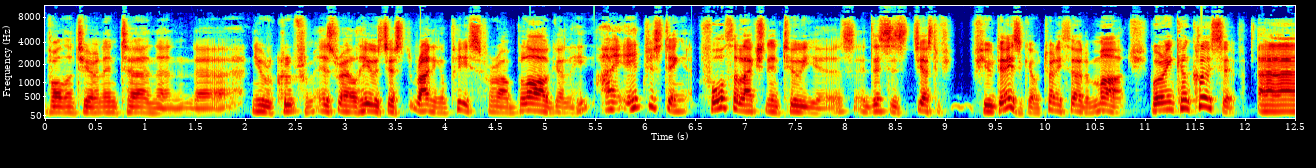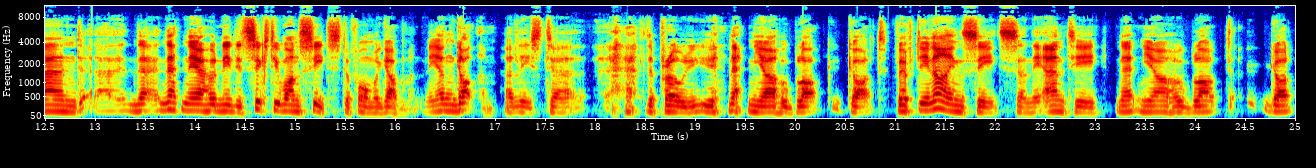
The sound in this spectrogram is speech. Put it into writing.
volunteer and intern and uh, new recruit from Israel. He was just writing a piece for our blog, and he, I, interesting, fourth election in two years. This is just a few days ago, 23rd of March, were inconclusive, and uh, Netanyahu needed 61 seats to form a government. He hadn't got them. At least uh, the pro Netanyahu bloc got 59 seats, and the anti Netanyahu bloc got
